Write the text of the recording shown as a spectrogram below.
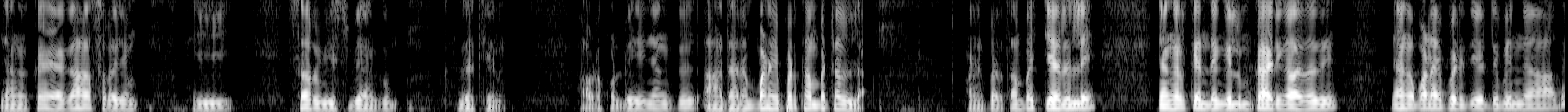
ഞങ്ങൾക്ക് ഏക ആശ്രയം ഈ സർവീസ് ബാങ്കും ഇതൊക്കെയാണ്. അവിടെ കൊണ്ട് ഞങ്ങൾക്ക് ആധാരം പണയപ്പെടുത്താൻ പറ്റണില്ല പണയപ്പെടുത്താൻ പറ്റിയാലല്ലേ ഞങ്ങൾക്ക് എന്തെങ്കിലും കാര്യങ്ങൾ അതായത് ഞങ്ങൾ പണയപ്പെടുത്തിയിട്ട് പിന്നെ അത്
